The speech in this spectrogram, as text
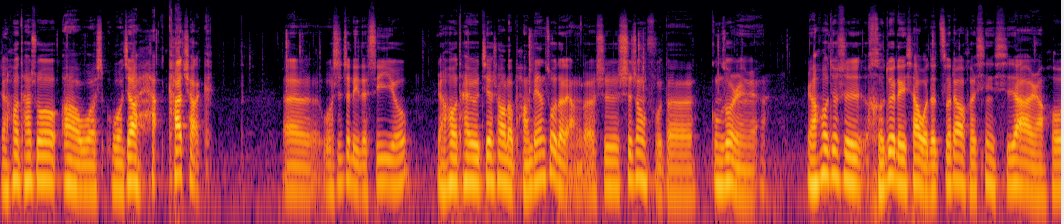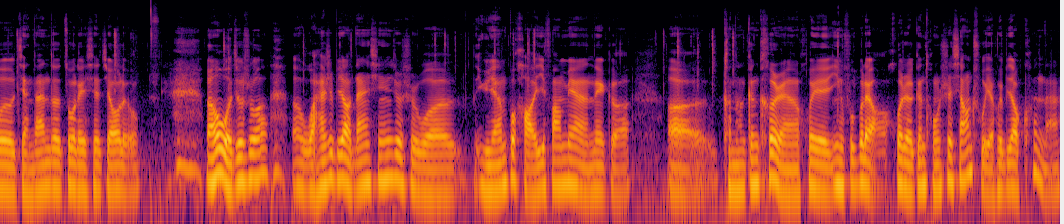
然后他说：“啊，我我叫 Kachak，呃，我是这里的 CEO。”然后他又介绍了旁边坐的两个是市政府的工作人员，然后就是核对了一下我的资料和信息啊，然后简单的做了一些交流。然后我就说：“呃，我还是比较担心，就是我语言不好，一方面那个。”呃，可能跟客人会应付不了，或者跟同事相处也会比较困难。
